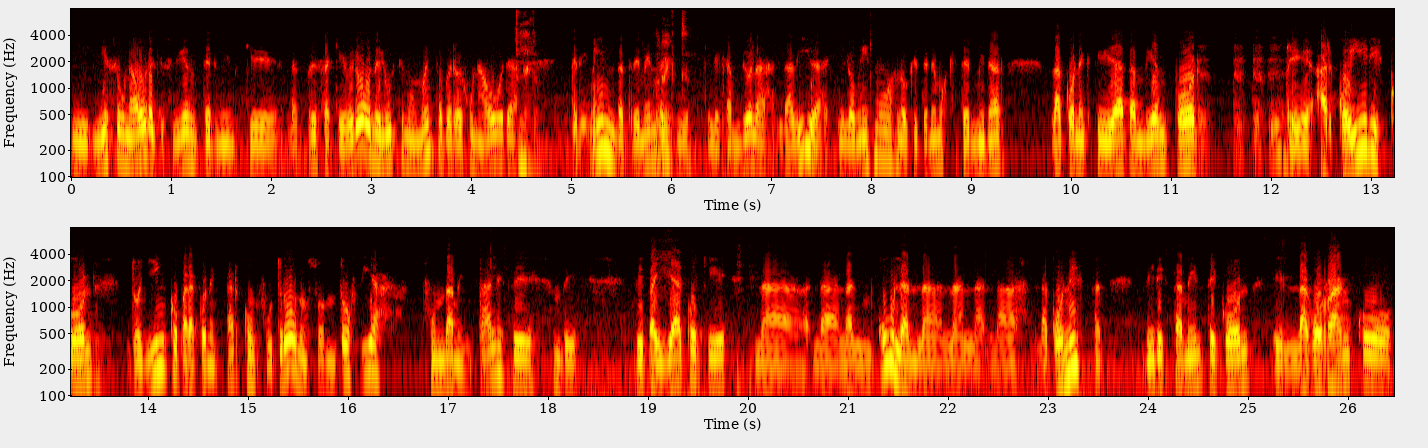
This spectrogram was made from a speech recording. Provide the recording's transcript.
Y, esa es una obra que si bien que la empresa quebró en el último momento, pero es una obra tremenda, tremenda que, le cambió la, la, vida. Y lo mismo lo que tenemos que terminar la conectividad también por eh, Arcoiris con Doyinco para conectar con Futrono. Son dos vías fundamentales de de Payaco que la, la, vinculan, la, la, la, conectan directamente con el lago Ranco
